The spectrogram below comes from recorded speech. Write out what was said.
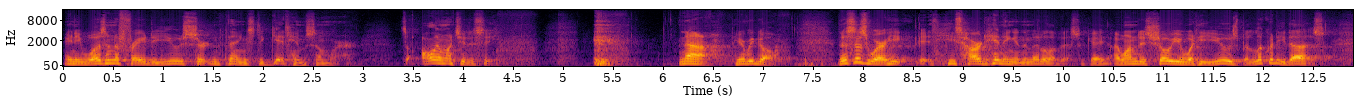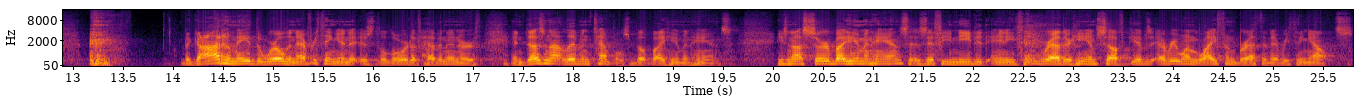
and he wasn't afraid to use certain things to get him somewhere. That's all I want you to see. now, here we go. This is where he, he's hard hitting in the middle of this, okay? I wanted to show you what he used, but look what he does. the God who made the world and everything in it is the Lord of heaven and earth and does not live in temples built by human hands. He's not served by human hands as if he needed anything. Rather, he himself gives everyone life and breath and everything else.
